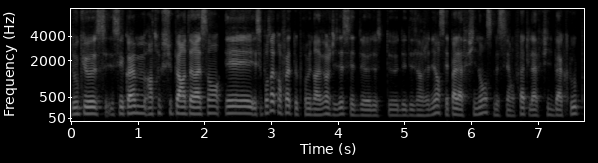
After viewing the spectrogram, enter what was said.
Donc euh, c'est quand même un truc super intéressant et, c'est pour ça qu'en fait le premier driver, je disais, c'est de, de- de- de- des ingénieurs, c'est pas la finance, mais c'est en fait la feedback loop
